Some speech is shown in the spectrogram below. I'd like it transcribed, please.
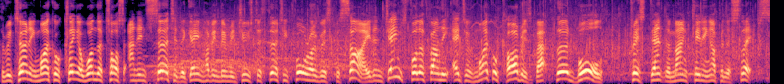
The returning Michael Klinger won the toss and inserted the game having been reduced to 34 overs per side and James Fuller found the edge of Michael Carberry's bat third ball. Chris Dent the man cleaning up in the slips.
